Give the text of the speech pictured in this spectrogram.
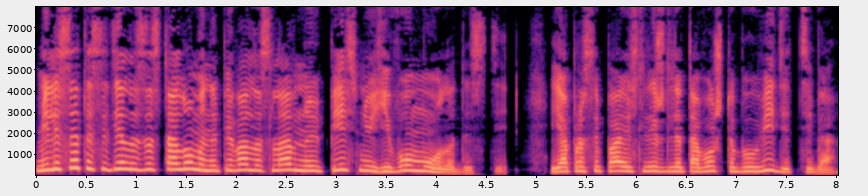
Мелисета сидела за столом и напевала славную песню его молодости. «Я просыпаюсь лишь для того, чтобы увидеть тебя,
